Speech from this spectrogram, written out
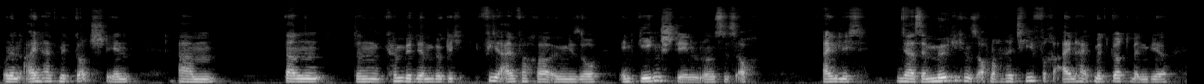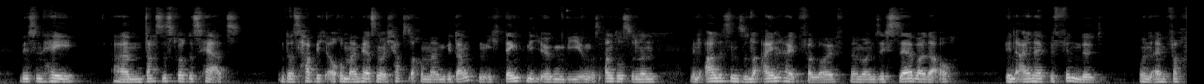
und in Einheit mit Gott stehen, ähm, dann, dann können wir dem wirklich viel einfacher irgendwie so entgegenstehen. Und es ist auch eigentlich, ja, es ermöglicht uns auch noch eine tiefere Einheit mit Gott, wenn wir wissen, hey, ähm, das ist Gottes Herz. Und das habe ich auch in meinem Herzen, aber ich habe es auch in meinem Gedanken. Ich denke nicht irgendwie irgendwas anderes, sondern wenn alles in so einer Einheit verläuft, wenn man sich selber da auch in Einheit befindet und einfach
